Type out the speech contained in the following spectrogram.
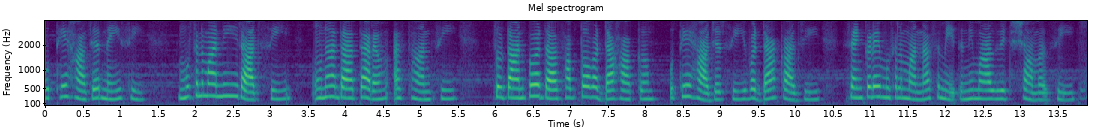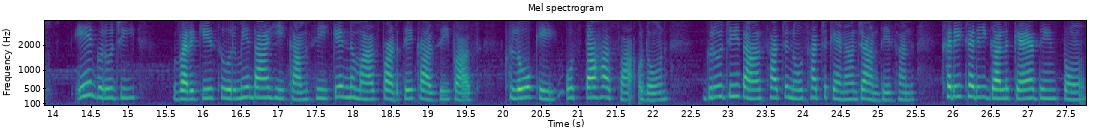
ਉੱਥੇ ਹਾਜ਼ਰ ਨਹੀਂ ਸੀ। ਮੁਸਲਮਾਨੀ ਰਾਜ ਸੀ, ਉਹਨਾਂ ਦਾ ਧਰਮ ਅਸਥਾਨ ਸੀ। ਸੁਲਤਾਨਪੁਰ ਦਾ ਸਭ ਤੋਂ ਵੱਡਾ ਹਾਕਮ ਉੱਥੇ ਹਾਜ਼ਰ ਸੀ। ਵੱਡਾ ਕਾਜੀ ਸੈਂਕੜੇ ਮੁਸਲਮਾਨਾਂ ਸਮੇਤ ਨਮਾਜ਼ ਵਿੱਚ ਸ਼ਾਮਲ ਸੀ। ਇਹ ਗੁਰੂ ਜੀ ਵਰਗੇ ਸੂਰਮੇ ਦਾ ਹੀ ਕੰਮ ਸੀ ਕਿ ਨਮਾਜ਼ ਪੜ੍ਹਦੇ ਕਾਜ਼ੀ ਪਾਸ ਖਲੋ ਕੇ ਉਸ ਦਾ ਹਾਸਾ ਉਡਾਉਣ। ਗੁਰੂ ਜੀ ਤਾਂ ਸੱਚ ਨੂੰ ਸੱਚ ਕਹਿਣਾ ਜਾਣਦੇ ਸਨ। ਖਰੀ ਖਰੀ ਗੱਲ ਕਹਿ ਦੇਣ ਤੋਂ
